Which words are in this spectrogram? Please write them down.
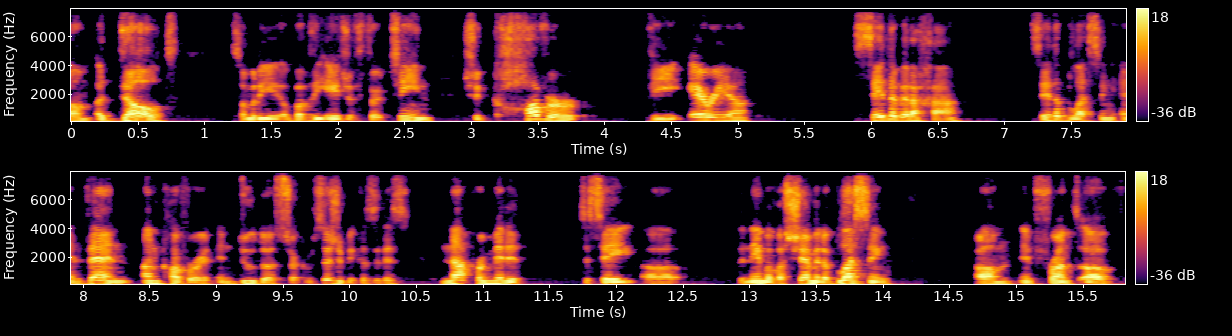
um, adult, somebody above the age of 13, should cover the area, say the beracha, say the blessing, and then uncover it and do the circumcision because it is not permitted to say uh, the name of Hashem in a blessing um, in front of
